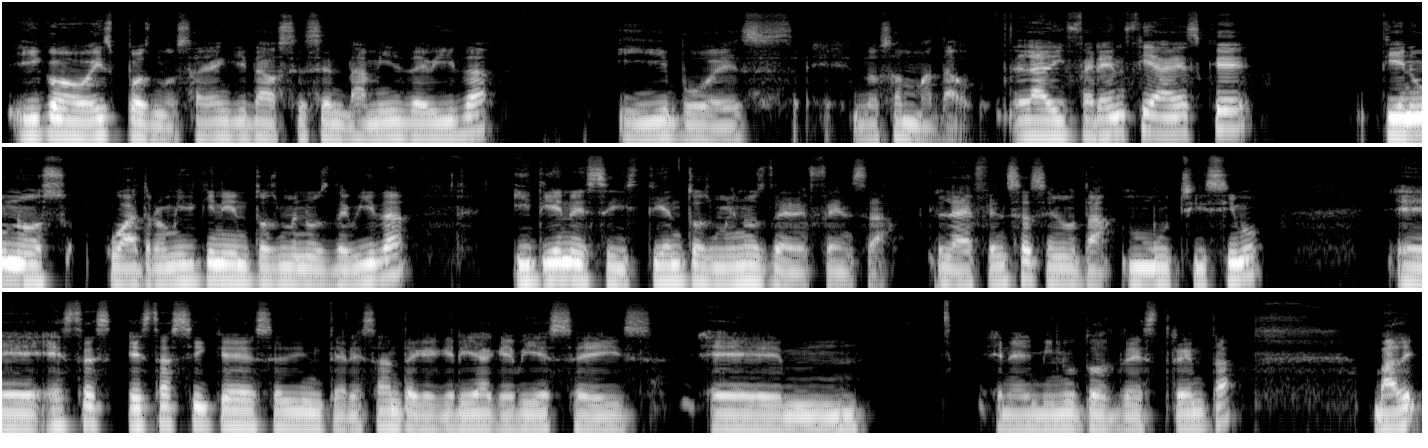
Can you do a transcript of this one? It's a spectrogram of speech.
Y como veis, pues nos habían quitado 60.000 de vida y pues eh, nos han matado. La diferencia es que tiene unos 4.500 menos de vida y tiene 600 menos de defensa. La defensa se nota muchísimo. Eh, esta, es, esta, sí que es interesante que quería que vieseis em, en el minuto de 30, ¿vale?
